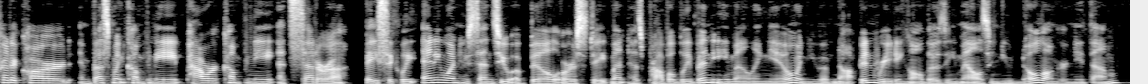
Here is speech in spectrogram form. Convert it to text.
credit card, investment company, power company, etc. Basically, anyone who sends you a bill or a statement has probably been emailing you and you have not been reading all those emails and you no longer need them.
